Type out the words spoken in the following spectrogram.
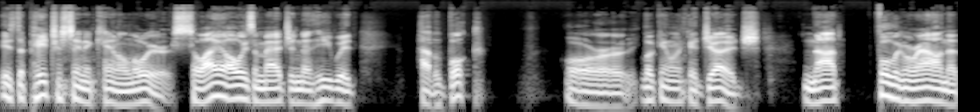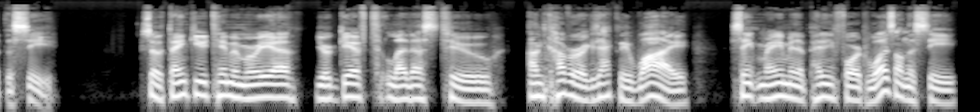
is the patron saint of canon lawyers. So I always imagined that he would have a book or looking like a judge, not fooling around at the sea. So thank you, Tim and Maria. Your gift led us to uncover exactly why St. Raymond of Peñafort was on the sea,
